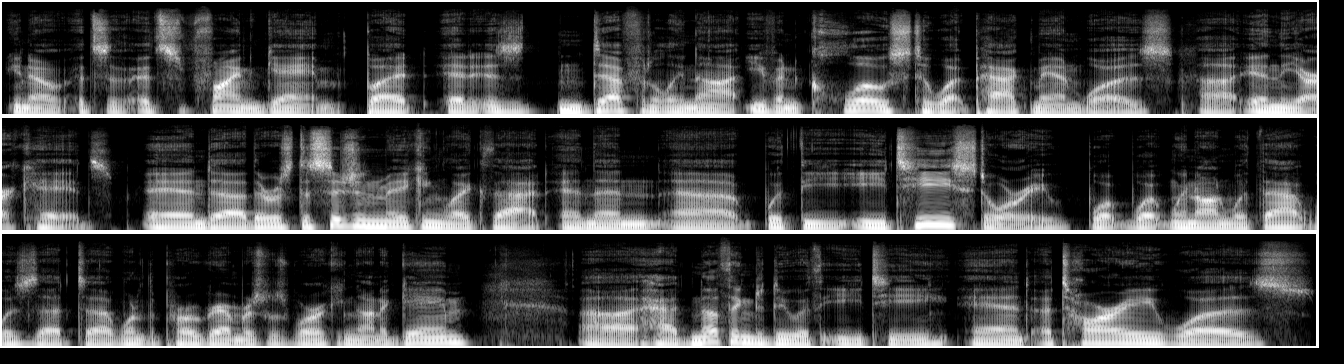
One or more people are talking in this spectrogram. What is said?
you know, it's a, it's a fine game, but it is definitely not even close to what Pac-Man was uh, in the arcades. And uh, there was decision making like that. And then uh, with the ET story, what what went on with that was that uh, one of the programmers was working on a game, uh, had nothing to do with ET, and Atari was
